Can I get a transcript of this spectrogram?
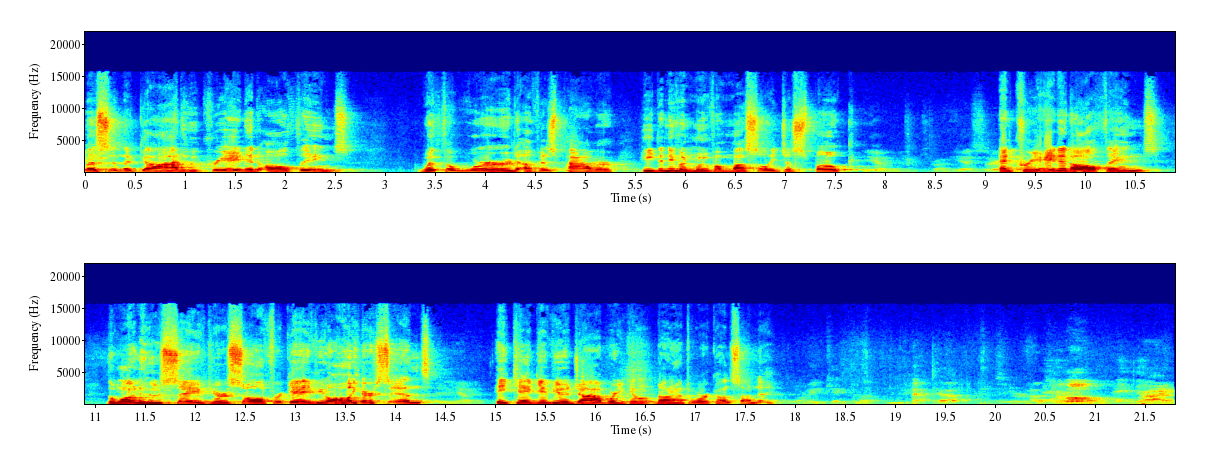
Listen, the God who created all things with the word of his power, he didn't even move a muscle, he just spoke and created all things. The one who saved your soul, forgave you all your sins. He can't give you a job where you don't don't have to work on Sunday. Come on. Right.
